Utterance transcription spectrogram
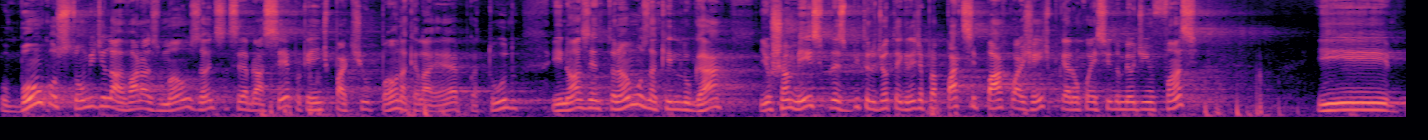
o bom costume de lavar as mãos antes de celebrar a ceia, porque a gente partia o pão naquela época, tudo, e nós entramos naquele lugar, e eu chamei esse presbítero de outra igreja para participar com a gente, porque era um conhecido meu de infância, e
